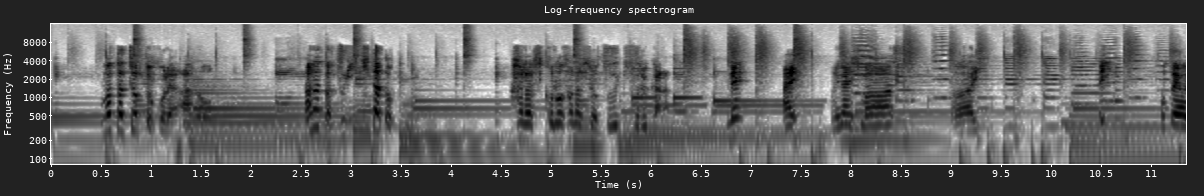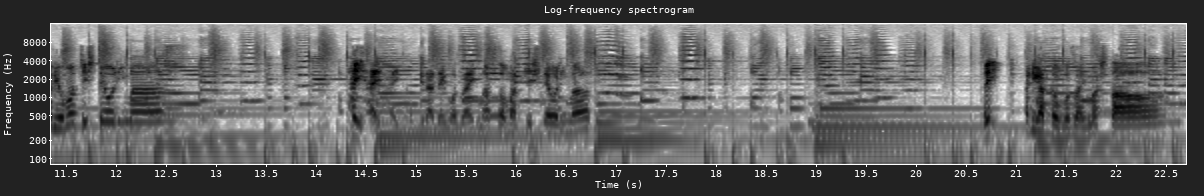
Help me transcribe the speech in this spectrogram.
またちょっとこれ、あの、あなた次来た時に、話、この話を続きするから。ね。はい。お願いします。はい。はい。お便りお待ちしております。はいはいはい。こちらでございます。お待ちしております。はい。ありがとうございました。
